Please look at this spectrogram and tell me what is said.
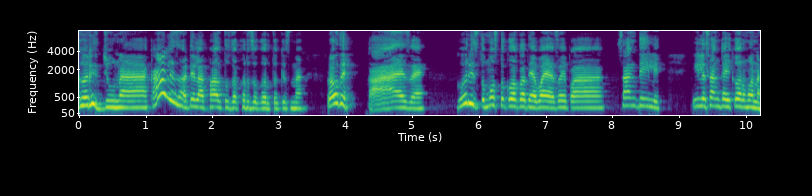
गरीब जीवना. काले हॉटेलात फालतूचा खर्च करतो किसना. राहू दे. काय जाय घरीच तर मस्त करतात या बाया साहेबा. सांगते इले. इले सांग काही कर म्हणा.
